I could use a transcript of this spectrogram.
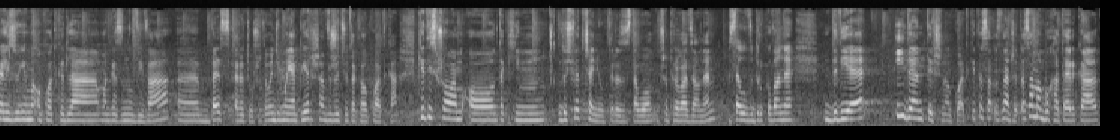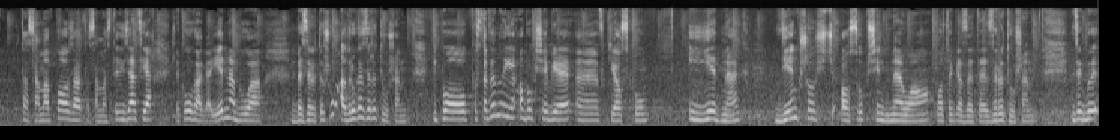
realizujemy okładkę dla magazynu Viva e, bez retuszu. To będzie moja pierwsza w życiu taka okładka. Kiedyś słyszałam o takim doświadczeniu, które zostało przeprowadzone. Zostały wydrukowane dwie identyczne okładki. To znaczy, ta sama bohaterka, ta sama poza, ta sama stylizacja, tylko uwaga, jedna była bez retuszu, a druga z retuszem. I po, postawiono je obok siebie e, w kiosku i jednak większość osób sięgnęło po tę gazetę z retuszem. Więc jakby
